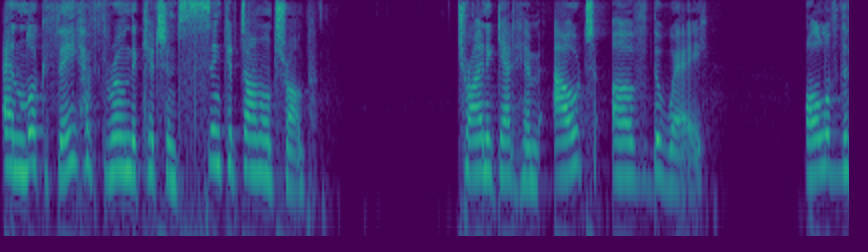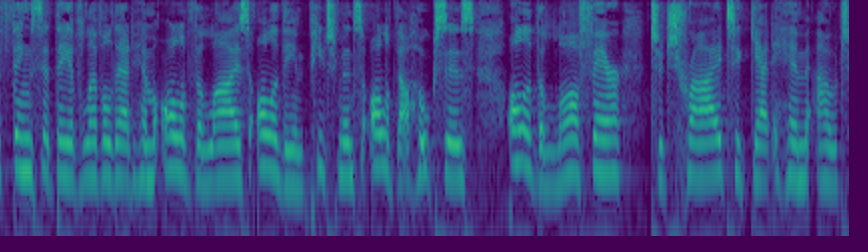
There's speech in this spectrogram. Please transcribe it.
And look, they have thrown the kitchen sink at Donald Trump, trying to get him out of the way all of the things that they have leveled at him, all of the lies, all of the impeachments, all of the hoaxes, all of the lawfare to try to get him out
